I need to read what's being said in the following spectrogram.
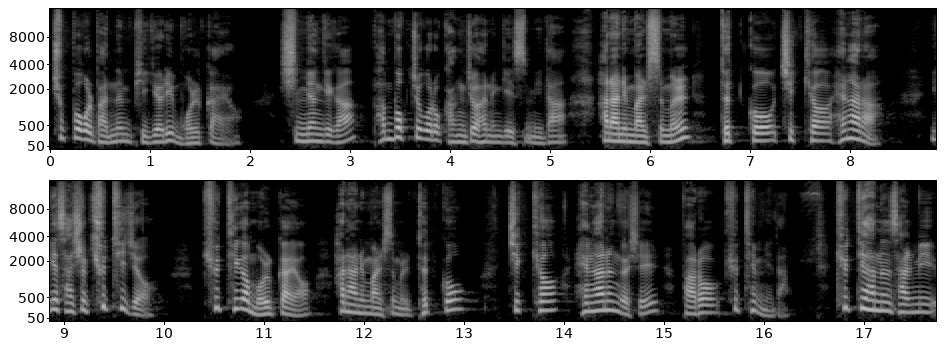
축복을 받는 비결이 뭘까요? 신명기가 반복적으로 강조하는 게 있습니다. 하나님 말씀을 듣고 지켜 행하라. 이게 사실 큐티죠. 큐티가 뭘까요? 하나님 말씀을 듣고 지켜 행하는 것이 바로 큐티입니다. 큐티하는 삶이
